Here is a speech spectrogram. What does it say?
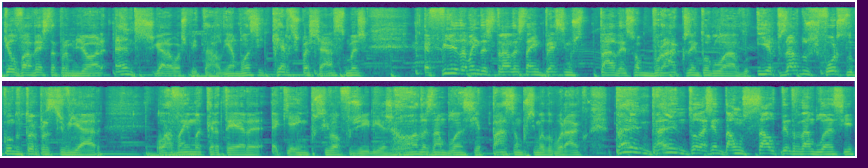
que ele vá desta para melhor antes de chegar ao hospital. E a ambulância quer despachar-se, mas a filha da mãe da estrada está em péssimo estado, é só buracos em todo o lado. E apesar do esforço do condutor para se desviar, lá vem uma cratera a que é impossível fugir e as rodas da ambulância passam por cima do buraco. Pam, pam, toda a gente dá um salto dentro da ambulância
